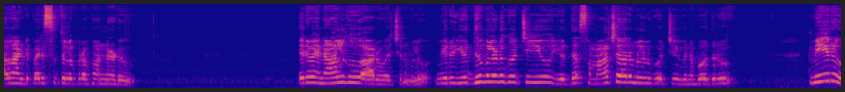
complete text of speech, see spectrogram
అలాంటి పరిస్థితులు ప్రభు అన్నాడు. ఇరవై నాలుగు ఆరు వచనంలో మీరు యుద్ధములను గూర్చి యుద్ధ సమాచారములను గూర్చి వినబోదురు. మీరు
